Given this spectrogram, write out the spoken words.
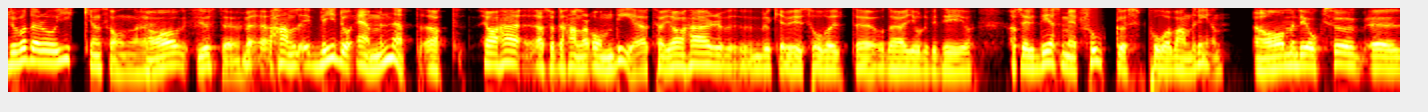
Du var där och gick en sån? Eller? ja, just det. Men handl- blir då ämnet att, ja, här, alltså det handlar om det? Att, ja, här brukar vi sova ute och där gjorde vi det. Och, alltså är det det som är fokus på vandringen? Ja, men det är också, eh,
